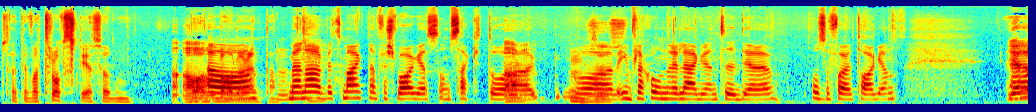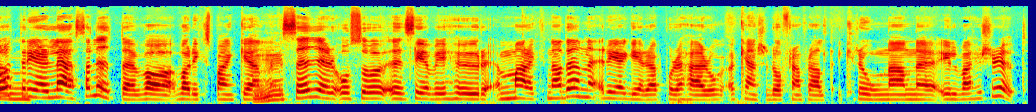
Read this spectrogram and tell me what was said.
Så att det var trots det som de Ja. behålla räntan. Men arbetsmarknaden försvagas som sagt och, Ja, och precis. inflationen är lägre än tidigare. Och så företagen. Jag Ehm, låter er läsa lite vad, vad Riksbanken Mm. säger och så eh, ser vi hur marknaden reagerar på det här och kanske då framförallt kronan. Eh, Ylva, hur ser det ut?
